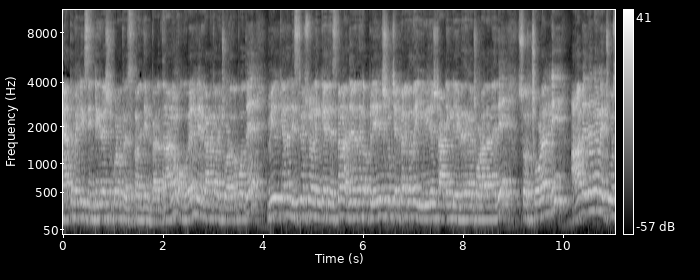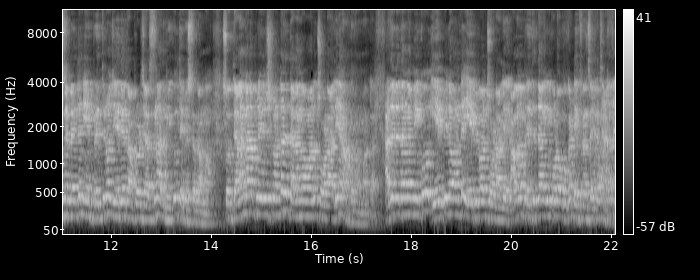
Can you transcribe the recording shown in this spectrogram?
mathematics integration కూడా ప్రస్తుతం దీన్ని పెడుతున్నాను. ఒకవేళ మీరు కనుక అవి చూడకపోతే మీరు కింద డిస్క్రిప్షన్ లింక్ అయితే ఇస్తాను. అదే విధంగా ప్లేలిస్ట్ చెప్పాను కదా ఈ వీడియో స్టార్టింగ్ ఏ విధంగా చూడాలనేది. సో చూడండి. ఆ విధంగా మీరు చూసినట్లయితే నేను ప్రతిరోజు ఏదైతే అప్లోడ్ చేస్తున్నా అది మీకు తెలుస్తుంది అమ్మా సో తెలంగాణ ప్లేలిస్ట్ ఉంటే అది తెలంగాణ వాళ్ళు చూడాలి అని అర్థం అనమాట అదే విధంగా మీకు ఏపీలో ఉంటే ఏపీ వాళ్ళు చూడాలి. అలాగే ప్రతి దానికి కూడా ఒక్కొక్క డిఫరెన్స్ అయితే ఛానల్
